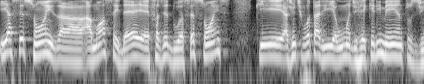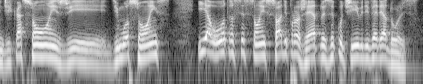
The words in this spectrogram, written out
E as sessões, a, a nossa ideia é fazer duas sessões, que a gente votaria uma de requerimentos, de indicações, de, de moções, e a outra sessões só de projeto executivo e de vereadores.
